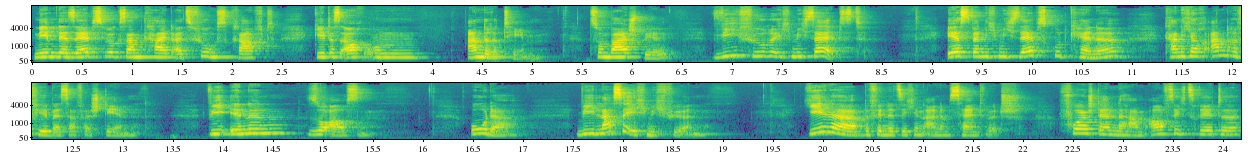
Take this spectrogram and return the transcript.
Neben der Selbstwirksamkeit als Führungskraft geht es auch um andere Themen. Zum Beispiel, wie führe ich mich selbst? Erst wenn ich mich selbst gut kenne, kann ich auch andere viel besser verstehen. Wie innen, so außen. Oder wie lasse ich mich führen? Jeder befindet sich in einem Sandwich. Vorstände haben Aufsichtsräte,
